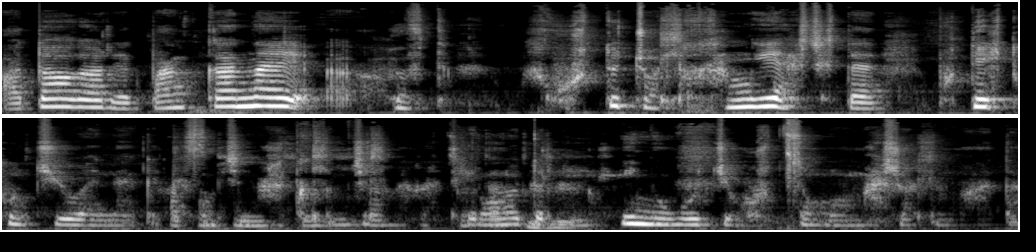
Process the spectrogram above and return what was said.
одоогоор яг банканы хувьд хүртэж болох хамгийн ашигтай бүтээгдэхүүн чи юу байна гэдгсэн чинь хатгаламж байна. Тэгэхээр өнөөдөр энэ өгөөжийг хүртсэн хүн маш олон байна да.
